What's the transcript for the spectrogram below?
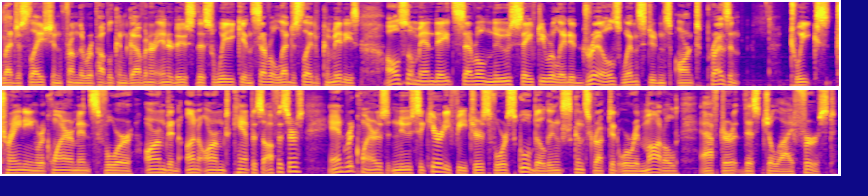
Legislation from the Republican governor introduced this week in several legislative committees also mandates several new safety related drills when students aren't present. Tweaks training requirements for armed and unarmed campus officers and requires new security features for school buildings constructed or remodeled after this July 1st.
